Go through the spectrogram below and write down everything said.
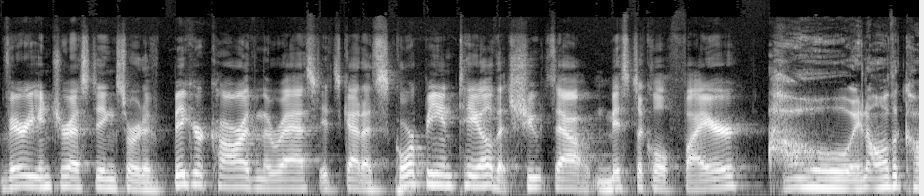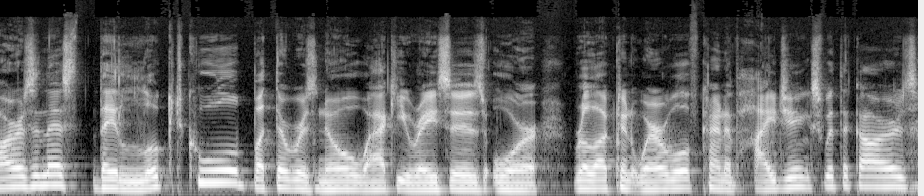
very interesting, sort of bigger car than the rest. It's got a scorpion tail that shoots out mystical fire. Oh, and all the cars in this, they looked cool, but there was no wacky races or reluctant werewolf kind of hijinks with the cars.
